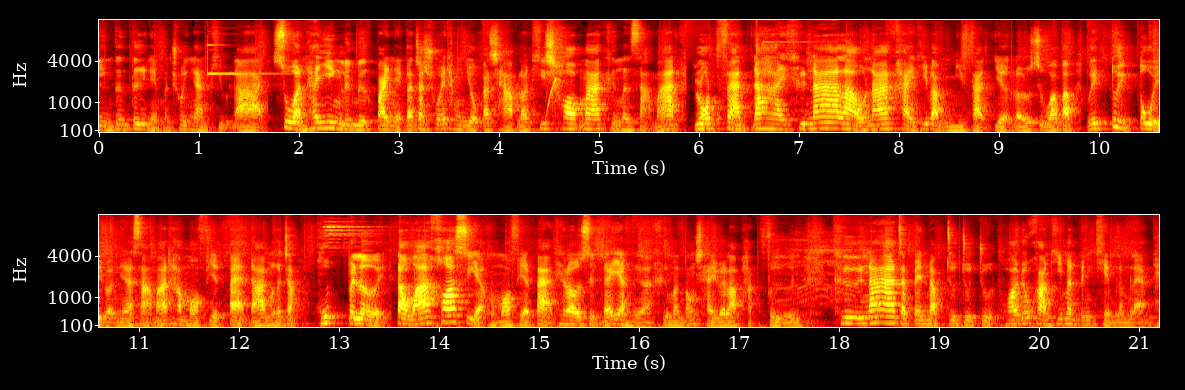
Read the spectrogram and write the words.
ยิงตื้นๆเนี่ยมันช่วยงานผิวได้ ส่วนถ้ายิงลึกๆไปเนี่ยก็จะช่วยทางยกกระชับแล้วที่ชอบมากคือมันสามารถลดแฟตได้คือหน้าเราหน้าใครที่แบบมีแฟตเยอะแล้วรู้สึกว่าแบบเฮ้ยตุยๆแบบเนี้ยสามารถทำมอร์เฟียส8ได้มันก็จะฮุบไปเลย แต่ว่าข้อเสียของมอร์เฟียส8ที่เรารู้สึกได้อย่างหนึงอะคือมันต้องใช้เวลาพักฟื้น คือหน้าจะเป็นแบบจุดๆๆเพราะด้วยความที่มันเป็นเข็มแหลมๆแท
